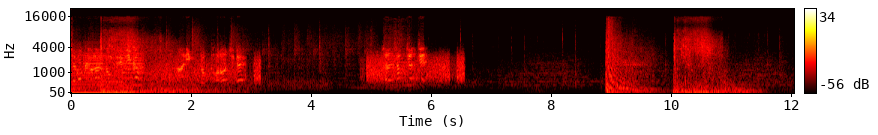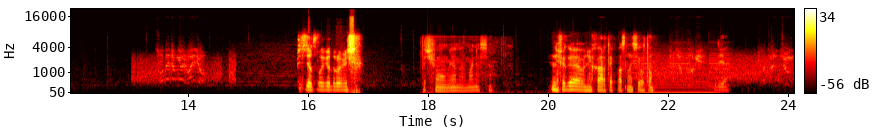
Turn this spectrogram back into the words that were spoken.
제법 강한 놈들입니까? 아님 또 벌어지대? 전속 전진! 소대 정렬 완료! Пиздец, логодромище. Почему? У меня нормально все. Нифига, у них арты посносил там. 표적 확인! Где? 교전 중!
